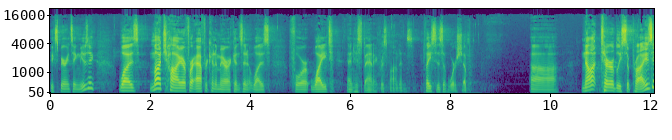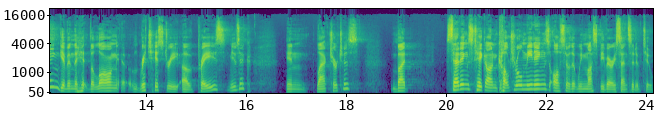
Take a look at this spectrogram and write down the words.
experiencing music was much higher for African Americans than it was for white and Hispanic respondents. Places of worship. Uh, not terribly surprising given the, the long, rich history of praise music in black churches, but settings take on cultural meanings also that we must be very sensitive to.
